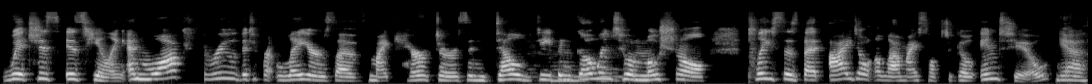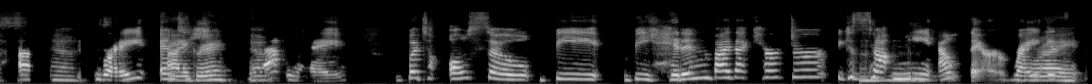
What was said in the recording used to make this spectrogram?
which is is healing and walk through the different layers of my characters and delve deep and go mm-hmm. into emotional places that I don't allow myself to go into. Yes. Uh, yeah. Right? And I agree. Yeah. That way. But to also be be hidden by that character because it's mm-hmm. not me mm-hmm. out there, right? Right, it's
